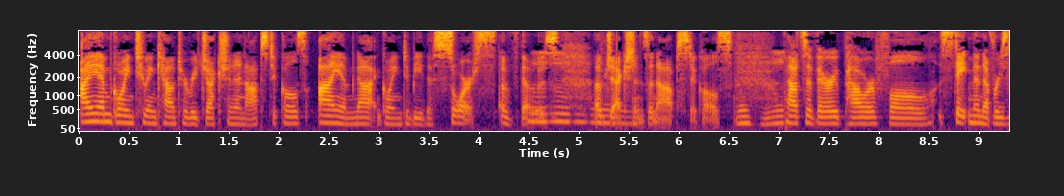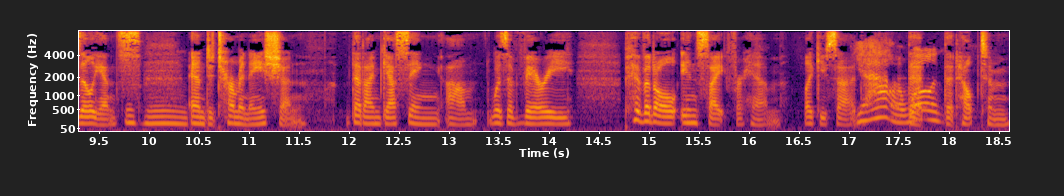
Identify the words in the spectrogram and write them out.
I am going to encounter rejection and obstacles. I am not going to be the source of those mm-hmm. objections and obstacles. Mm-hmm. That's a very powerful statement of resilience mm-hmm. and determination that I'm guessing um, was a very pivotal insight for him like you said yeah that, well, that helped him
